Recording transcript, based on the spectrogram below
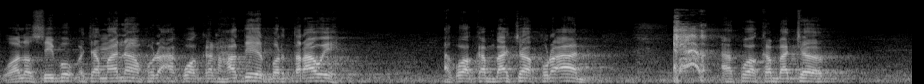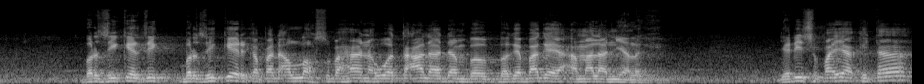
walau sibuk macam mana pun aku akan hadir berterawih aku akan baca Quran. Aku akan baca berzikir berzikir kepada Allah Subhanahu wa taala dan berbagai-bagai amalannya lagi. Jadi supaya kita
